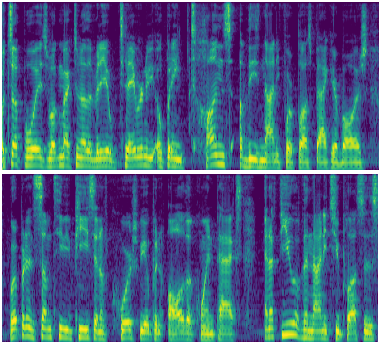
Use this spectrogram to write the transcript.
What's up, boys? Welcome back to another video. Today, we're going to be opening tons of these 94 plus backyard ballers. We're opening some TVPs, and of course, we open all the coin packs and a few of the 92 pluses.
